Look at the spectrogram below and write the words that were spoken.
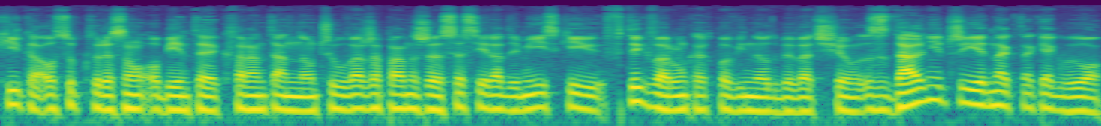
kilka osób, które są objęte kwarantanną. Czy uważa pan, że sesje Rady Miejskiej w tych warunkach powinny odbywać się zdalnie, czy jednak tak jak było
